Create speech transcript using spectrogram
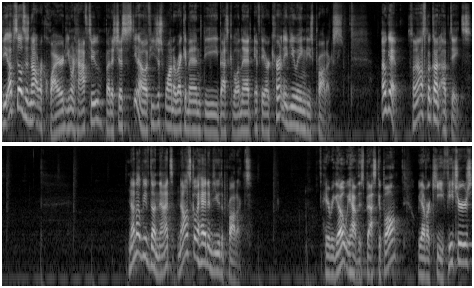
The upsells is not required. You don't have to, but it's just, you know, if you just want to recommend the basketball net if they are currently viewing these products. Okay, so now let's click on updates. Now that we've done that, now let's go ahead and view the product. Here we go. We have this basketball. We have our key features.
